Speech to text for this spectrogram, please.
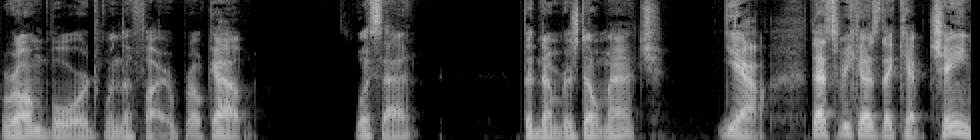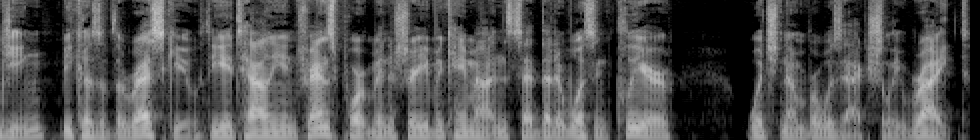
were on board when the fire broke out. What's that? The numbers don't match? Yeah, that's because they kept changing because of the rescue. The Italian transport minister even came out and said that it wasn't clear which number was actually right.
